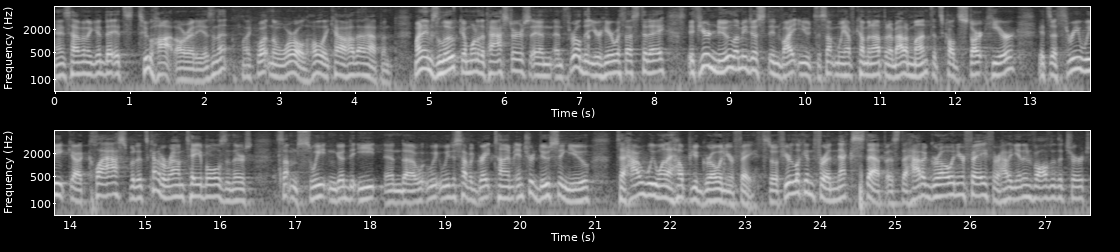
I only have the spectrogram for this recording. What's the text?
Guys having a good day? It's too hot already, isn't it? Like, what in the world? Holy cow, how'd that happen? My name's Luke. I'm one of the pastors and, and thrilled that you're here with us today. If you're new, let me just invite you to something we have coming up in about a month. It's called Start Here. It's a three week uh, class, but it's kind of around tables, and there's something sweet and good to eat. And uh, we, we just have a great time introducing you to how we want to help you grow in your faith. So if you're looking for a next step as to how to grow in your faith or how to get involved in the church,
